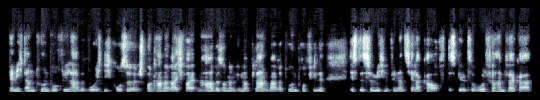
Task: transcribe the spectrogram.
Wenn ich dann ein Tourenprofil habe, wo ich nicht große spontane Reichweiten habe, sondern immer planbare Tourenprofile, ist es für mich ein finanzieller Kauf. Das gilt sowohl für Handwerker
